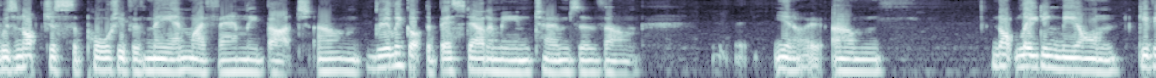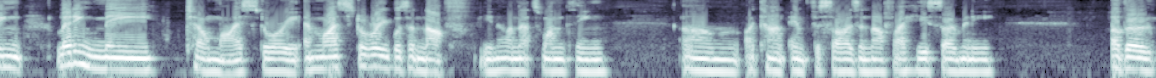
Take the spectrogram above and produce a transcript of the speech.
was not just supportive of me and my family, but um, really got the best out of me in terms of, um, you know, um, not leading me on, giving, letting me tell my story, and my story was enough, you know, and that's one thing um, I can't emphasize enough. I hear so many other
